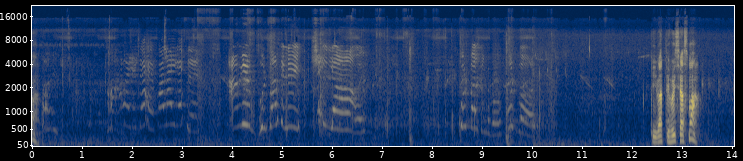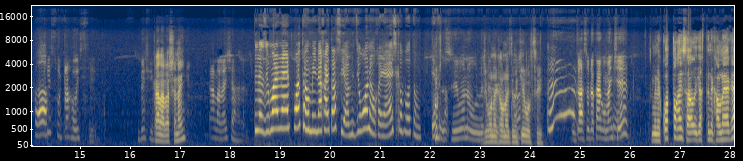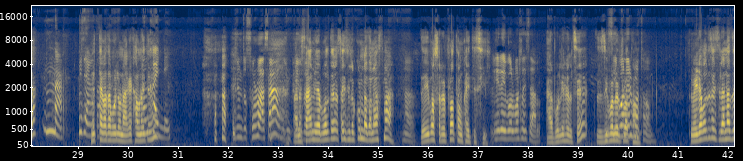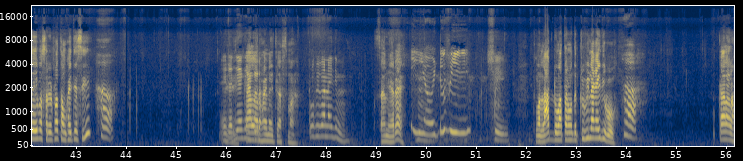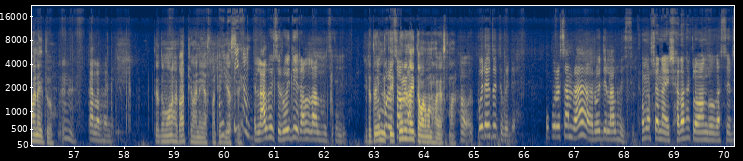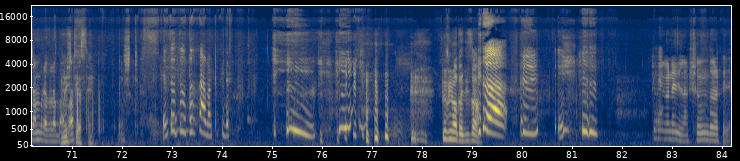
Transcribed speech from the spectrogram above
কি বাতি হয়েছে আসমা? কিছুটা হয়েছে বেশি কালার আসে নাই? কালার আইসা হারান জীবনের প্রথম খাইতাছি আমি জীবনেও খাই আজকে প্রথম জীবনে জীবনে খাও নাই তুমি কে বলছে? গাছ ওটা কাগো মানছে? তুমি না কত খাইছা? ওই গাছ থেকে খাও নাই আগে? না মিথ্যা কথা বলল না আগে খাও নাই তুমি? খাই নাই। তুমি তো ছোট আসা মানে সামিয়া বলতে চাইছিল কোনটা জানো আসমা? হ্যাঁ। এই বছরের প্রথম খাইতেছি। আর। বলে ফেলছে জীবনের প্রথম। তুমি এটা বলতে চাইছিলে না যে এই বছরের প্রথম খাইতেছি? হ্যাঁ। এটা দিয়ে কালার হয় নাই তো আসমা। টুপি বানাই দিম। সামিয়া রে। ওই টুপি। সেই। তোমার লাড্ডু মাথার মধ্যে টুপি লাগাই দিব? হ্যাঁ। কালার হয় নাই তো? কালার হয় না এটা তো মনে হয় বাতি হয় নাই আসমা ঠিকই আছে। লাল হয়েছে রই দিয়ে লাল লাল হয়েছে খালি। এটা তো এমনিতেই পরে যাইতো আমার মনে হয় আসমা। হ্যাঁ পরে যাইতো উপরের চামড়া রই দিয়ে লাল হয়েছে। সমস্যা নাই সাদা থাকলেও আঙ্গ গাছের জাম্বুরা গুলা মিষ্টি আছে। মিষ্টি টুপি দাও। মাথায় দিছ? টুপি বানাই দিলাম সুন্দর করে।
